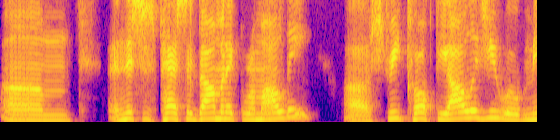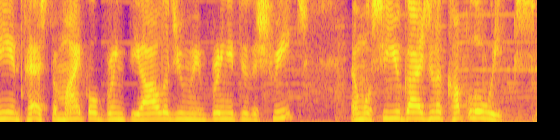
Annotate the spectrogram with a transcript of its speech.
Um, and this is Pastor Dominic Grimaldi, uh, Street Talk Theology, where me and Pastor Michael bring theology and we bring it to the streets. And we'll see you guys in a couple of weeks.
